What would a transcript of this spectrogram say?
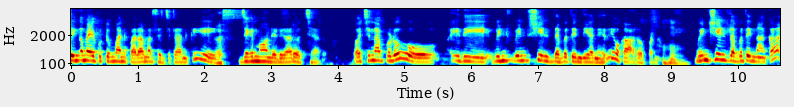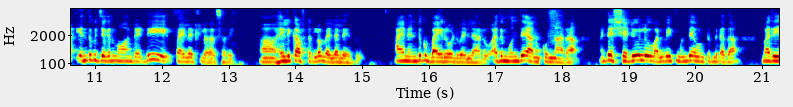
లింగమయ్య కుటుంబాన్ని పరామర్శించడానికి జగన్మోహన్ రెడ్డి గారు వచ్చారు. వచ్చినప్పుడు ఇది విండ్ విండ్ షీల్డ్ దెబ్బతింది అనేది ఒక ఆరోపణ. విండ్ షీల్డ్ దెబ్బతిన్నాక ఎందుకు జగన్మోహన్ రెడ్డి పైలట్లో సారీ హెలికాప్టర్లో వెళ్ళలేదు? ఆయన ఎందుకు బై రోడ్ వెళ్ళారు? అది ముందే అనుకున్నారా? అంటే షెడ్యూల్ వన్ వీక్ ముందే ఉంటుంది కదా. మరి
